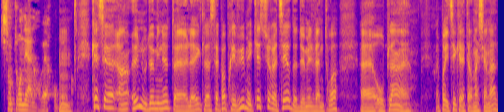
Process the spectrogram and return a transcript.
qui sont tournés à l'envers. Hmm. Qu'est-ce que, en une ou deux minutes, euh, Loïc, là, c'était pas prévu, mais qu'est-ce que tu retires de 2023 euh, au plan euh, politique international?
